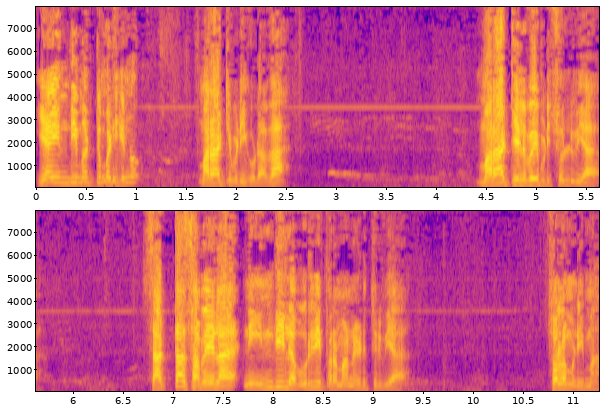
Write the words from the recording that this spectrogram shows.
ஏன் இந்தி மட்டும் படிக்கணும்? மராட்டி படிக்கக்கூடாதா? மராட்டியில் போய் இப்படி சொல்லுவியா? சட்டசபையில் நீ இந்தியில் உறுதி பிரமாணம் எடுத்துருவியா? சொல்ல முடியுமா?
